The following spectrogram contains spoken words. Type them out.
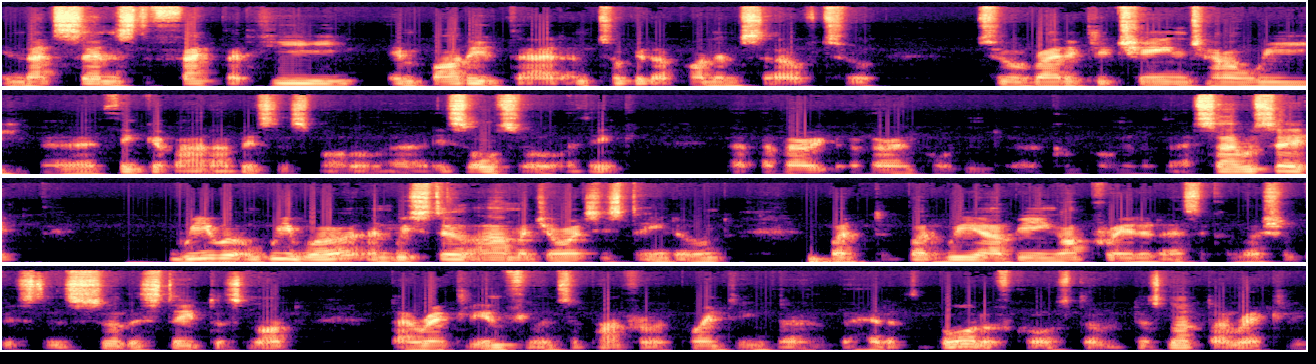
in that sense, the fact that he embodied that and took it upon himself to to radically change how we uh, think about our business model uh, is also, I think, a, very a very important uh, component of that. So I would say we were we were and we still are majority state owned, but but we are being operated as a commercial business. So the state does not directly influence, apart from appointing the, the head of the board, of course, does not directly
